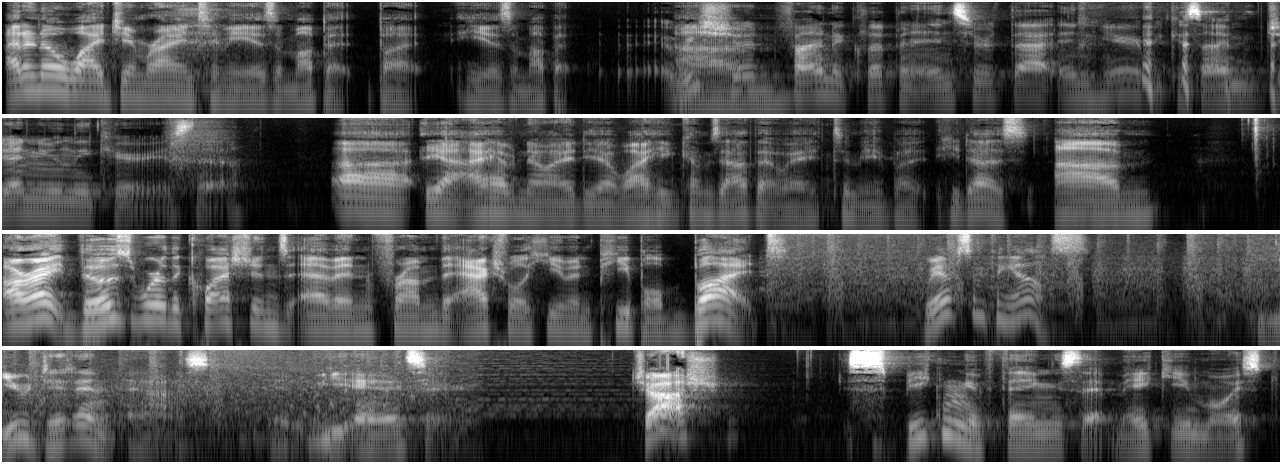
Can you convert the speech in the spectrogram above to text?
I don't know why Jim Ryan to me is a Muppet, but he is a Muppet. We Um, should find a clip and insert that in here because I'm genuinely curious now. Uh, yeah, I have no idea why he comes out that way to me, but he does. Um, all right, those were the questions, Evan, from the actual human people, but we have something else. You didn't ask, and we answer. Josh, speaking of things that make you moist,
